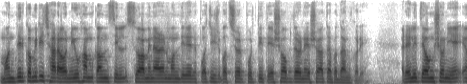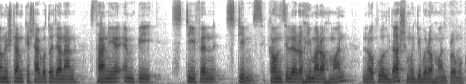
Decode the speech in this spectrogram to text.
মন্দির কমিটি ছাড়াও নিউহাম কাউন্সিল, স্বামীনারায়ণ মন্দিরের পঁচিশ বছর পূর্তিতে সব ধরনের সহায়তা প্রদান করে। র্যালিতে অংশ নিয়ে এই অনুষ্ঠানকে স্বাগত জানান স্থানীয় MP Stephen Timms, councillor Rahima Rahman, Nakul Das, Mujibur Rahman প্রমুখ।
